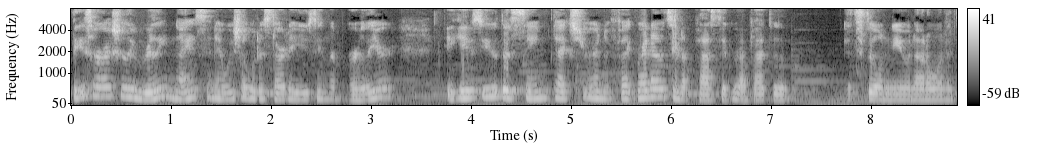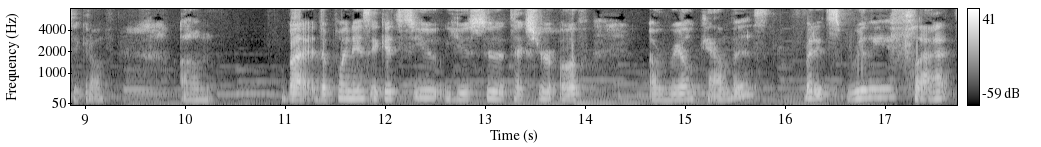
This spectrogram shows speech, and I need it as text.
these are actually really nice and I wish I would have started using them earlier. It gives you the same texture and effect. Right now it's in a plastic wrap. I to, it's still new and I don't want to take it off. Um, but the point is it gets you used to the texture of a real canvas but it's really flat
